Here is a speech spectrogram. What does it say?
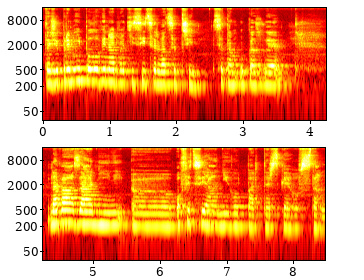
Takže první polovina 2023 se tam ukazuje navázání uh, oficiálního partnerského vztahu.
